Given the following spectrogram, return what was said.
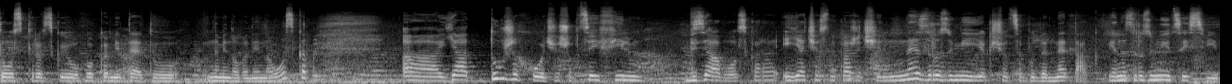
до Оскарівського комітету, номінований на Оскар. Я дуже хочу, щоб цей фільм взяв Оскара, і я, чесно кажучи, не зрозумію, якщо це буде не так. Я не зрозумію цей світ.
